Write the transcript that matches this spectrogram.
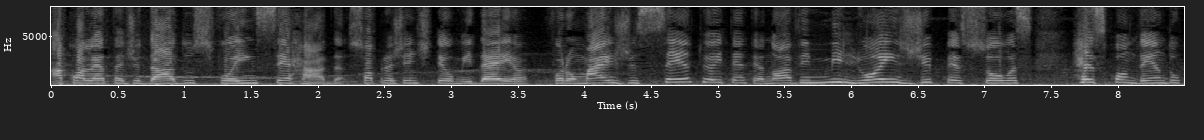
a coleta de dados foi encerrada. Só para a gente ter uma ideia, foram mais de 189 milhões de pessoas respondendo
